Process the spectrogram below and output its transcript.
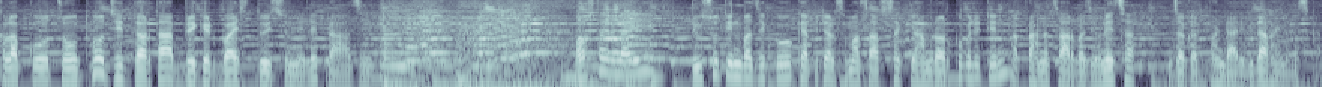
क्लबको चौथो जित दर्ता ब्रिगेड बोइस दुई शून्यले पराजित। हवस्तरीलाई दिउँसो तिन बजेको क्यापिटल समाचार सक्यो हाम्रो अर्को बुलेटिन अपराह चार बजे हुनेछ। जगत भण्डारी विदा भए नमस्कार।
